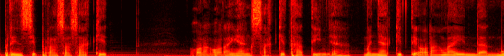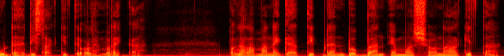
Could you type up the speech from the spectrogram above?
Prinsip rasa sakit. Orang-orang yang sakit hatinya menyakiti orang lain dan mudah disakiti oleh mereka. Pengalaman negatif dan beban emosional kita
